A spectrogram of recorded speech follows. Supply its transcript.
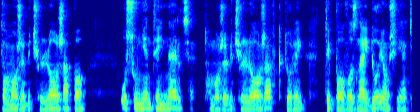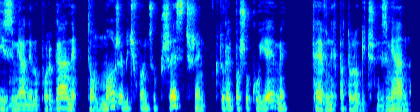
To może być loża po usuniętej nerce, to może być loża, w której typowo znajdują się jakieś zmiany lub organy. To może być w końcu przestrzeń, w której poszukujemy pewnych patologicznych zmian.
